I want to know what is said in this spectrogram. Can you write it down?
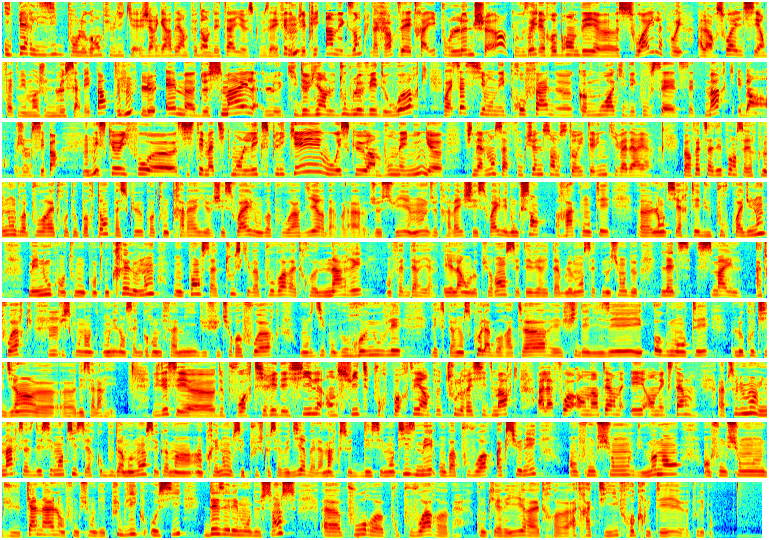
hyper lisible pour le grand public. J'ai regardé un peu dans le détail ce que vous avez fait, donc mhm. j'ai pris un exemple. D'accord. Vous avez travaillé pour Luncher, que vous avez rebrandé Swile. Oui. Alors Swile c'est en fait, mais moi je ne le savais pas, mhm. le M de Smile, le, qui devient le W de Work. Ça si on est profane comme moi qui découvre cette, cette marque, eh ben je ne le sais pas. Mhm. Est-ce qu'il faut systématiquement l'expliquer expliquer ou est-ce qu'un bon naming, euh, finalement, ça fonctionne sans le storytelling qui va derrière? Bah, En fait, ça dépend. C'est-à-dire que le nom doit pouvoir être autoportant parce que quand on travaille chez Swile, on doit pouvoir dire bah, voilà, je suis, hum, je travaille chez Swile et donc sans raconter euh, l'entièreté du pourquoi du nom. Mais nous, quand on, quand on crée le nom, on pense à tout ce qui va pouvoir être narré en fait derrière. Et là, en l'occurrence, c'était véritablement cette notion de let's smile at work, mm. puisqu'on on est dans cette grande famille du future of work. On se dit qu'on veut renouveler l'expérience collaborateur et fidéliser et augmenter le quotidien euh, euh, des salariés. L'idée, c'est euh, de pouvoir tirer des fils ensuite pour porter un peu tout le récit de marque, à la fois en interne et en externe Absolument. Une marque, ça se désémantise. C'est-à-dire qu'au bout d'un moment, c'est comme un, prénom, on ne sait plus ce que ça veut dire. Ben, la marque se désémantise, mais on va pouvoir actionner en fonction du moment, en fonction du canal, en fonction des publics aussi, des éléments de sens euh, pour, euh, pour pouvoir bah, conquérir, être attractif, recruter, tout dépend.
